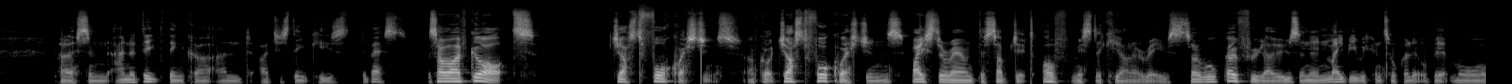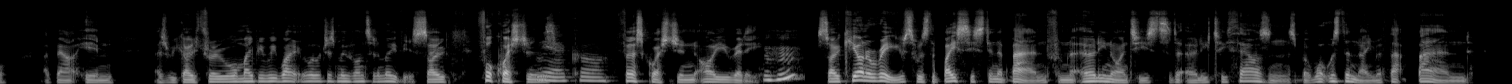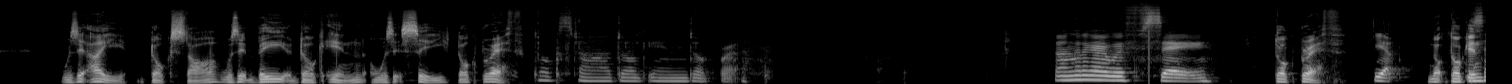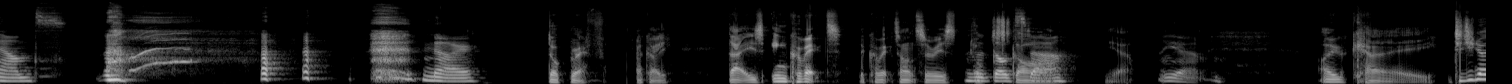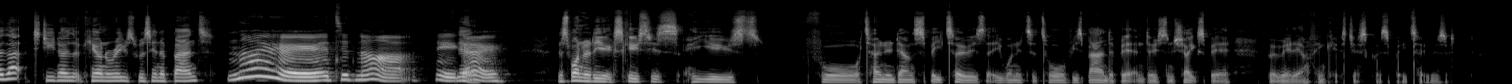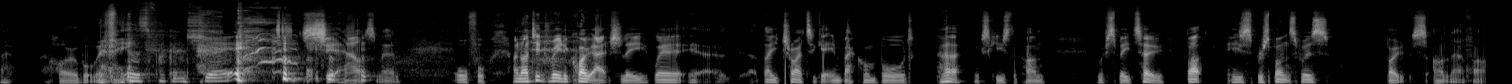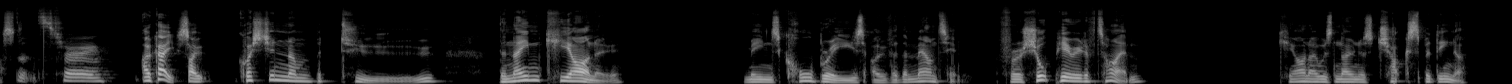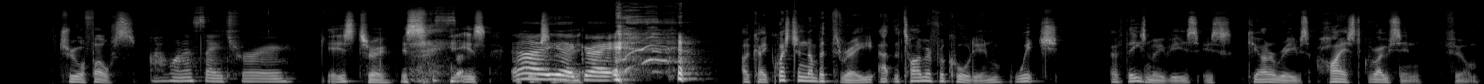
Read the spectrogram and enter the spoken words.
person and a deep thinker. And I just think he's the best. So I've got just four questions. I've got just four questions based around the subject of Mr. Keanu Reeves. So we'll go through those, and then maybe we can talk a little bit more about him as we go through, or maybe we won't. We'll just move on to the movies. So four questions. Yeah, cool. First question Are you ready? hmm So, Keanu Reeves was the bassist in a band from the early 90s to the early 2000s. But what was the name of that band? Was it A, Dog Star? Was it B, Dog In? Or was it C, Dog Breath? Dog star, dog in, dog breath. I'm gonna go with C. Dog Breath. Yeah, Not Dog it In? sounds. no, Dog Breath. Okay. That is incorrect. The correct answer is it was a Dog, dog Star. star. Yeah. Yeah. Okay. Did you know that? Did you know that Keanu Reeves was in a band? No, it did not. There you Yeah. go. That's one of the excuses he used for turning down Speed 2 is that he wanted to tour with his band a bit and do some Shakespeare. But really, I think it's just because Speed 2 was a, a horrible movie. It was fucking shit. Shit house, man. Awful. And I did read a quote actually where uh, they tried to get him back on board, excuse the pun, with Speed 2. But his response was, boats aren't that fast. That's true. Okay, so question number two. The name Keanu means cool breeze over the mountain. For a short period of time, Keanu was known as Chuck Spadina. True or false? I want to say true. It is true. It's, it is. Oh, yeah, great. Okay, question number three. At the time of recording, which of these movies is Keanu Reeves' highest grossing film?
